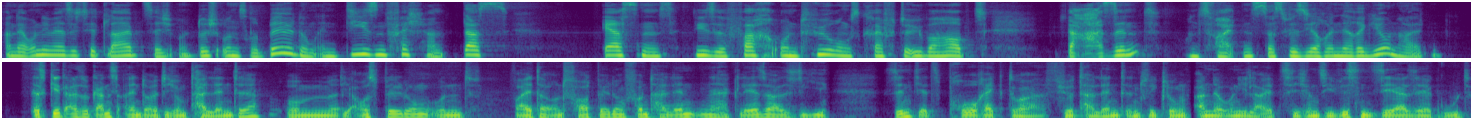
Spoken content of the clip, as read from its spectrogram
an der Universität Leipzig und durch unsere Bildung in diesen Fächern, dass erstens diese Fach- und Führungskräfte überhaupt da sind und zweitens, dass wir sie auch in der Region halten. Es geht also ganz eindeutig um Talente, um die Ausbildung und Weiter- und Fortbildung von Talenten. Herr Gläser, Sie sind jetzt Prorektor für Talententwicklung an der Uni Leipzig und Sie wissen sehr, sehr gut,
